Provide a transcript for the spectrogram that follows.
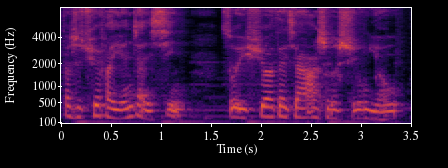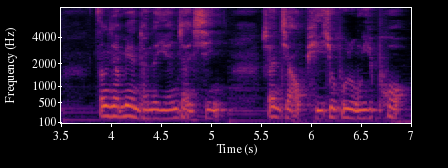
但是缺乏延展性，所以需要再加二十克食用油。增加面团的延展性，这样饺皮就不容易破。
